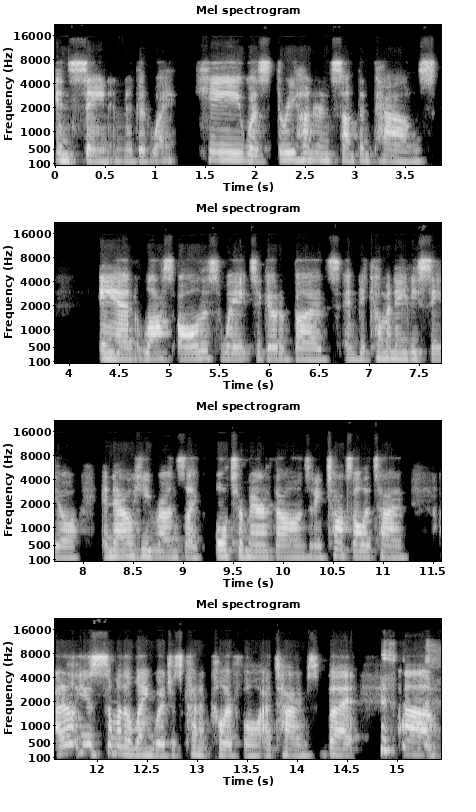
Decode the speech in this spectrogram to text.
insane in a good way. He was 300 something pounds and lost all this weight to go to BUD/S and become a Navy SEAL. And now he runs like ultra marathons and he talks all the time. I don't use some of the language, it's kind of colorful at times, but um,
